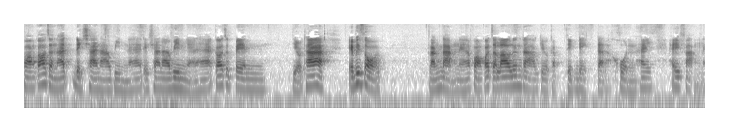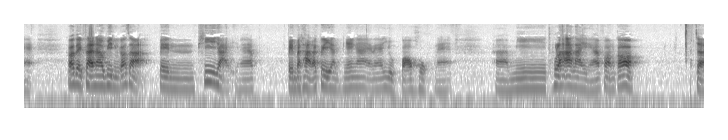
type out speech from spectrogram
ฟอร์มก็จะนัดเด็กชายนาวินนะฮะเด็กชายนาวินเนี่ยนะฮะก็จะเป็นเดี๋ยวถ้า episode หลังๆเนี่ยฟอร์มก็จะเล่าเรื่องราวเกี่ยวกับเด็กๆ แต่ละคนให้ให้ฟังนะฮะก็เด็กชายนาวินก็จะเป็นพี่ใหญ่นะครับเป็นประธานนักเรียนง่ายๆนะอยู่ป .6 นะ มีธุระอะไรเนี่ยฟอร์มก็จะ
